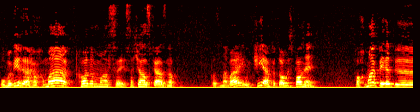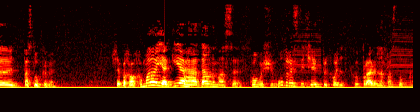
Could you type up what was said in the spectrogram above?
Умывих хахма конам масей. Сначала сказано познавай, учи, а потом исполняй. Хохма перед э, поступками. Чтобы хохма ягия гадам масе. С помощью мудрости человек приходит к правильным поступкам.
